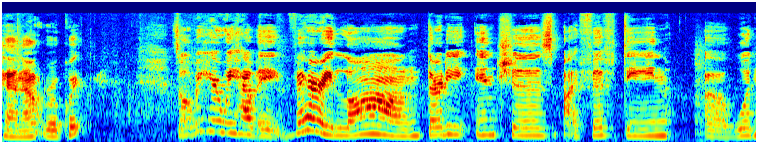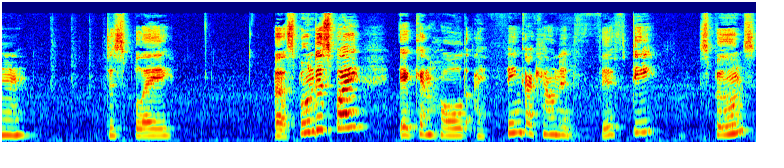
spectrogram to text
pan out real quick. So over here we have a very long 30 inches by 15 uh, wooden display a spoon display. It can hold, I think I counted 50 spoons.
